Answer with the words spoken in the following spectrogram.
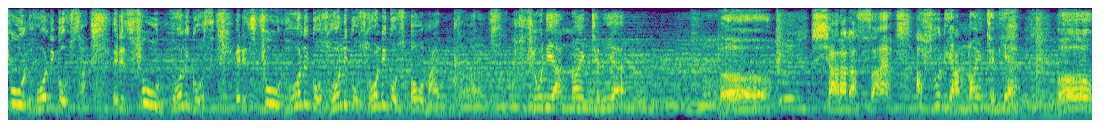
full Holy Ghost. It is full Holy Ghost. It is full Holy Ghost. Holy Ghost. Holy Ghost. Oh my God. I feel the anointing here. Oh, Sharadasaya. I feel the anointing here. Oh,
